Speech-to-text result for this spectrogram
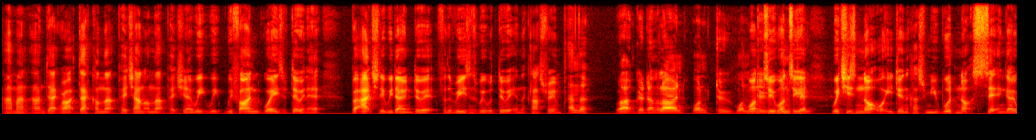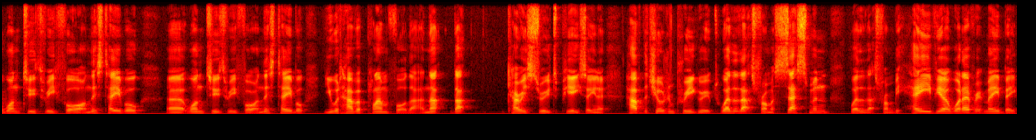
Ah man, I'm Dec. Right, Dec on that pitch, Ant on that pitch. You know, we, we, we find ways of doing it, but actually we don't do it for the reasons we would do it in the classroom. And the right, go down the line. One, two, one, One, two, two, one, two, yeah. Which is not what you do in the classroom. You would not sit and go one, two, three, four on this table, uh, one, two, three, four on this table. You would have a plan for that, and that that carries through to PE. So you know, have the children pre-grouped, whether that's from assessment, whether that's from behaviour, whatever it may be,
